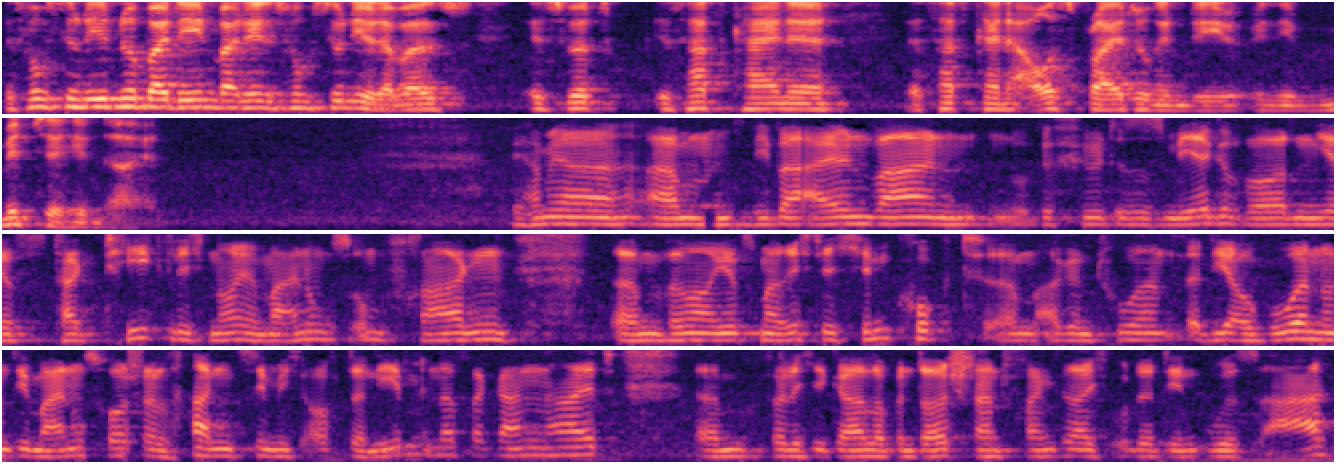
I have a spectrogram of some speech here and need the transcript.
Es funktioniert nur bei denen, bei denen es funktioniert, aber es, es wird, es hat keine es hat keine Ausbreitung in die, in die Mitte hinein. Wir haben ja, ähm, wie bei allen Wahlen, nur gefühlt ist es mehr geworden, jetzt tagtäglich neue Meinungsumfragen. Ähm, wenn man jetzt mal richtig hinguckt, ähm, Agenturen, äh, die Auguren und die Meinungsforscher lagen ziemlich oft daneben in der Vergangenheit. Ähm, völlig egal, ob in Deutschland, Frankreich oder den USA.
